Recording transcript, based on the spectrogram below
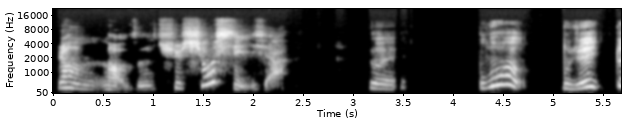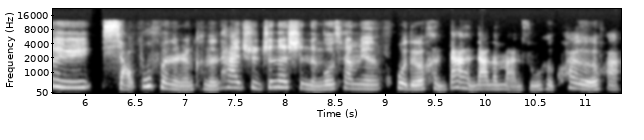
让脑子去休息一下，对。不过我觉得对于小部分的人，可能他是真的是能够上面获得很大很大的满足和快乐的话，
